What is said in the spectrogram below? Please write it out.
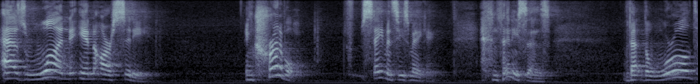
as one in our city. Incredible statements he's making. And then he says, that the world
